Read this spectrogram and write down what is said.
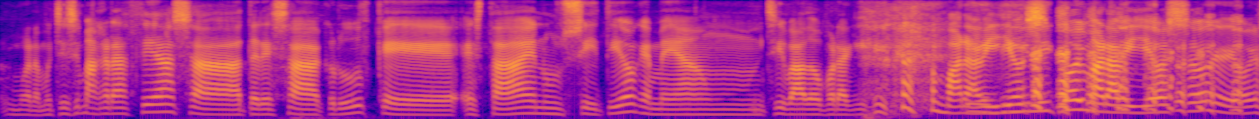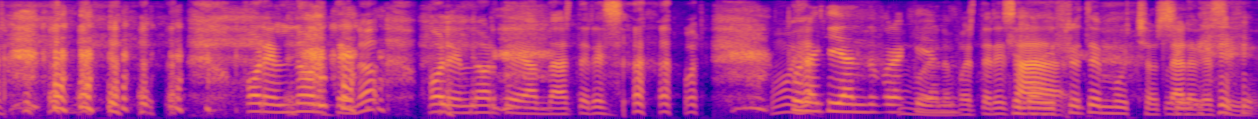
Bueno, muchísimas gracias a Teresa Cruz, que está en un sitio que me han chivado por aquí. maravilloso. Y maravilloso. por el norte, ¿no? Por el norte andas, Teresa. por aquí ando, por aquí bueno, pues Teresa... Que lo disfruten mucho, Claro que sí.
